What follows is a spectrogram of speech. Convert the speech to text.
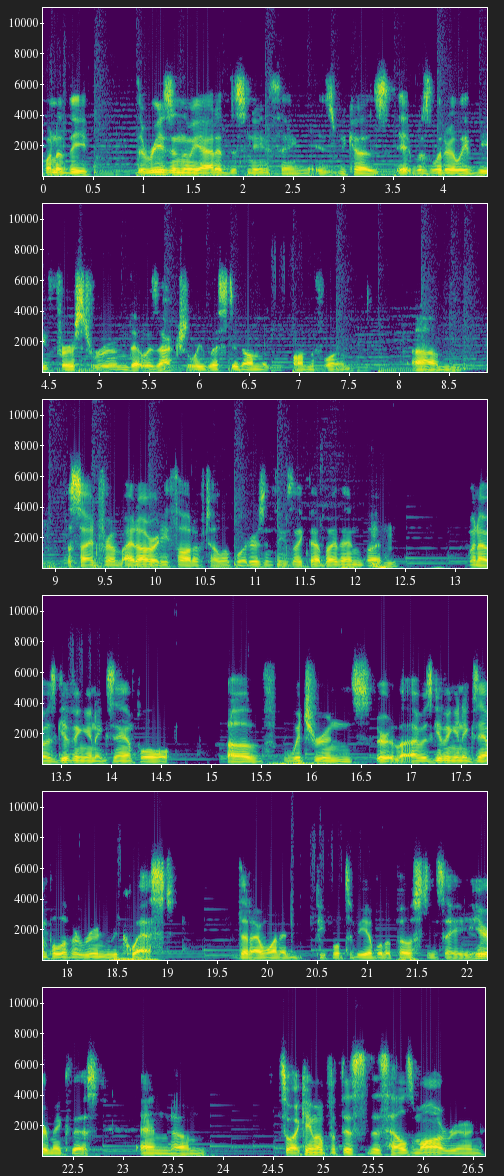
one of the the reason we added this new thing is because it was literally the first rune that was actually listed on the on the forum. Um, aside from I'd already thought of teleporters and things like that by then, but Mhm. when I was giving an example of which runes, or I was giving an example of a rune request that I wanted people to be able to post and say, "Here, make this," and um, so I came up with this this Hell's Maw rune,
